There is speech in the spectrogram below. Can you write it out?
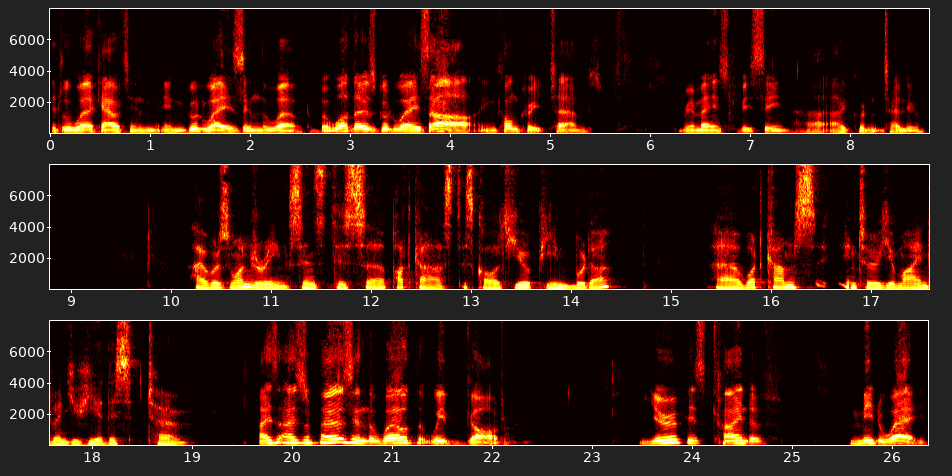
it'll work out in in good ways in the world. But what those good ways are in concrete terms remains to be seen. I, I couldn't tell you. I was wondering, since this uh, podcast is called European Buddha, uh, what comes into your mind when you hear this term? I, I, suppose in the world that we've got, Europe is kind of midway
